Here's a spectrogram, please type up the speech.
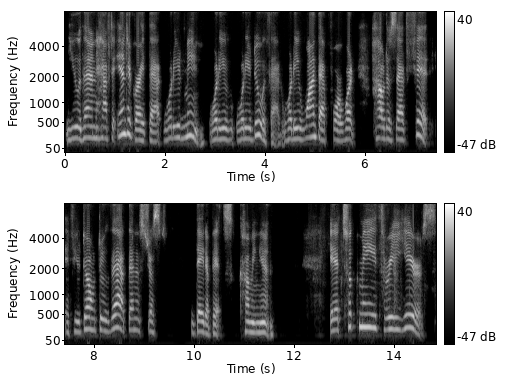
You then have to integrate that. What do you mean? What do you what do you do with that? What do you want that for? What how does that fit? If you don't do that then it's just data bits coming in. It took me three years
